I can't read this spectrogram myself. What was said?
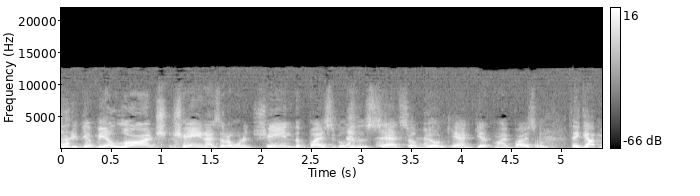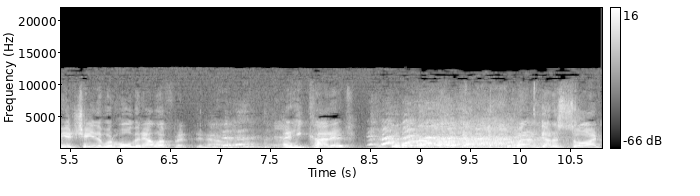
crew to get me a large chain. I said, I want to chain the bicycle to the set so Bill can't get my bicycle. They got me a chain that would hold an elephant, you know. And he cut it. He went and got a saw and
